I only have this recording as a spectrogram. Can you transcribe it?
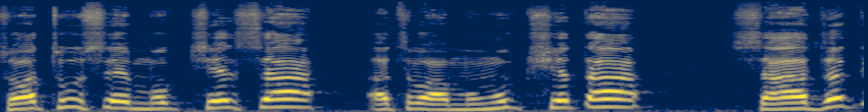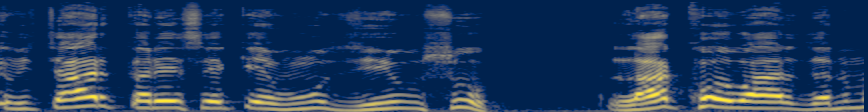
ચોથું છે મોક્ષેશા અથવા મુમુક્ષતા. સાધક વિચાર કરે છે કે હું જીવ છું. લાખો વાર જન્મ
